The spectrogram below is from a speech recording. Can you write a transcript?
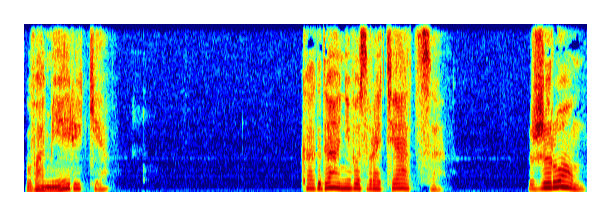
в Америке? Когда они возвратятся, Жером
